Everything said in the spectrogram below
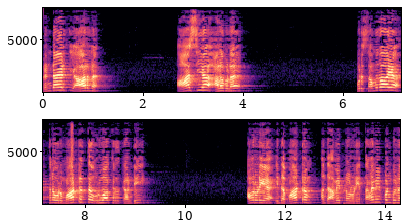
ரெண்டாயிரத்தி ஆறுல ஆசிய அளவுல ஒரு சமுதாயத்தில் ஒரு மாற்றத்தை உருவாக்குறதுக்காண்டி அவருடைய இந்த மாற்றம் அந்த அமைப்பில் அவருடைய தலைமை பண்புல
